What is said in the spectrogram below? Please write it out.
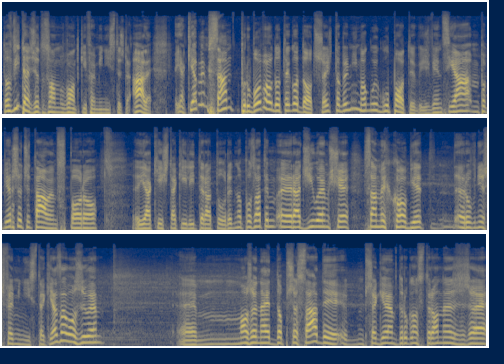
to widać, że to są wątki feministyczne. Ale jak ja bym sam próbował do tego dotrzeć, to by mi mogły głupoty wyjść. Więc ja po pierwsze czytałem sporo e, jakiejś takiej literatury. No poza tym e, radziłem się samych kobiet, e, również feministek. Ja założyłem może nawet do przesady przegiąłem w drugą stronę, że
